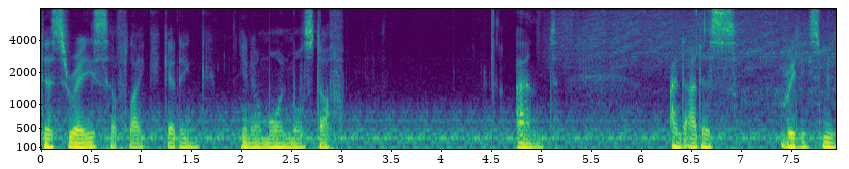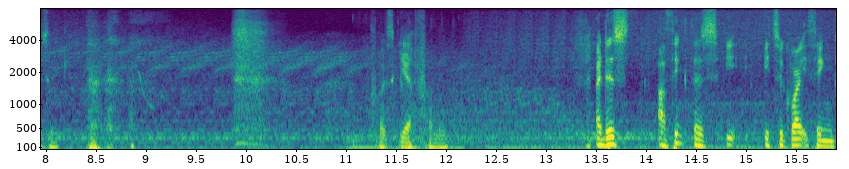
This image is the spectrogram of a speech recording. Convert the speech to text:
this race of like getting you know more and more stuff, and and others release music. so it's Yeah. quite funny. And there's, I think there's, it, it's a great thing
